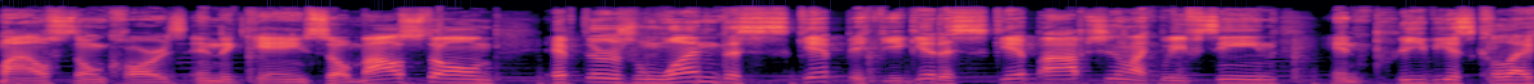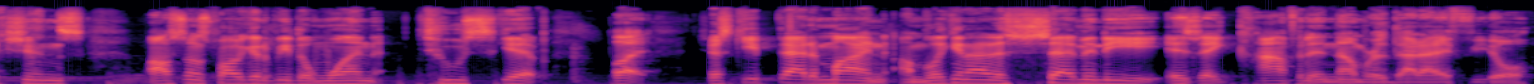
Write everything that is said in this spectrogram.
milestone cards in the game. So milestone, if there's one to skip, if you get a skip option like we've seen in previous collections, milestone is probably going to be the one to skip. But just keep that in mind. I'm looking at a 70 is a confident number that I feel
